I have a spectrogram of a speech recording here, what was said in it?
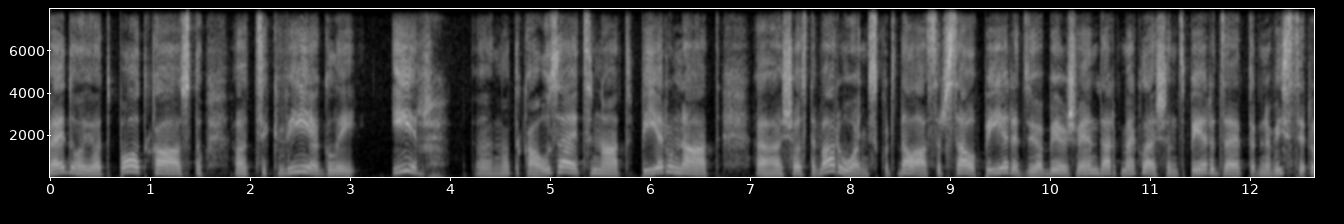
veidojot podkāstu, uh, cik viegli ir nu, uzaicināt, pierunāt eh, šos varoņus, kurš dalās ar savu pieredzi. Jo bieži vien darba meklēšanas pieredzē tur ne viss ir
